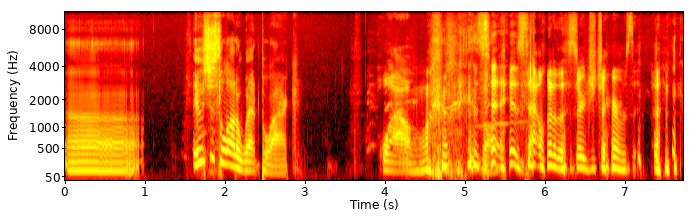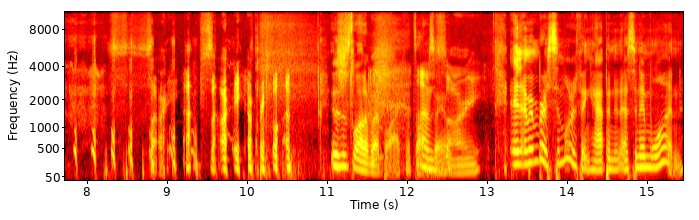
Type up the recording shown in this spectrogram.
Uh, it was just a lot of wet black. Wow. is, that, is that one of the search terms? sorry. I'm sorry, everyone. It was just a lot of wet black. That's all I'm, I'm saying. sorry. And I remember a similar thing happened in S and M one.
